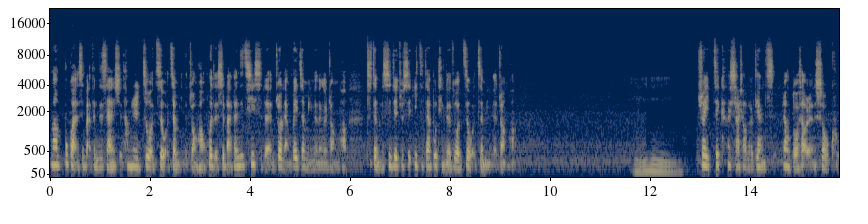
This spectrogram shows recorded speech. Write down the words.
那不管是百分之三十，他们去做自我证明的状况，或者是百分之七十的人做两倍证明的那个状况，这整个世界就是一直在不停的做自我证明的状况。嗯，所以这颗小小的电池让多少人受苦？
